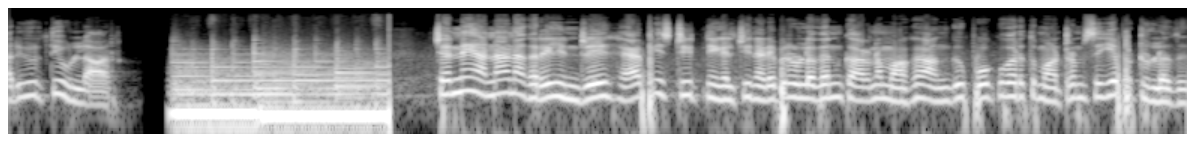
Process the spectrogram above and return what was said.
அறிவுறுத்தியுள்ளார். சென்னை அண்ணா நகரில் இன்று ஹாப்பி ஸ்ட்ரீட் நிகழ்ச்சி நடைபெறவுள்ளதன் காரணமாக அங்கு போக்குவரத்து மாற்றம் செய்யப்பட்டுள்ளது.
